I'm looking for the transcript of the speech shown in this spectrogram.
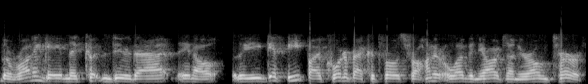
the running game. They couldn't do that. You know, you get beat by a quarterback who throws for 111 yards on your own turf.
